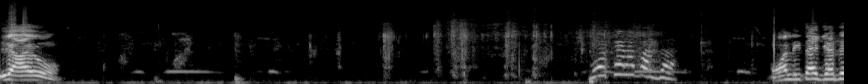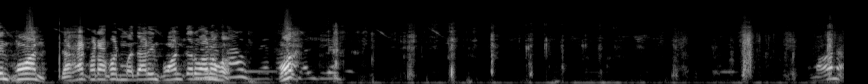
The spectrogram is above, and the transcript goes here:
એ આવ્યો ફોન લીધા ઘેર જઈને ફોન. જહાજ ફટાફટ મદારીને ફોન કરવાનો હો. હો આમાં ને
